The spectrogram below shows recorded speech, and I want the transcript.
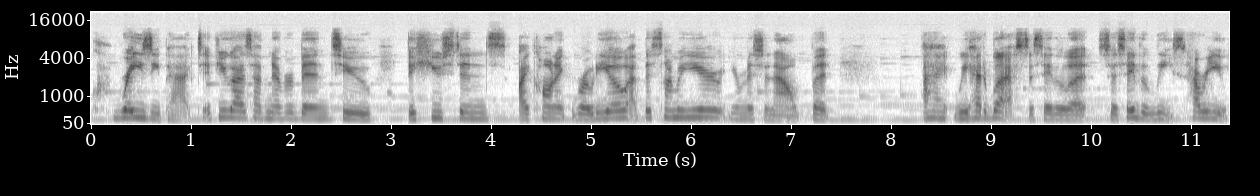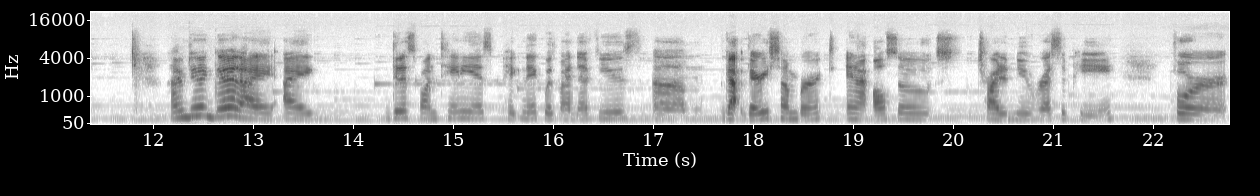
crazy packed. If you guys have never been to the Houston's iconic rodeo at this time of year, you're missing out. But I we had a blast to say the le- to say the least. How are you? I'm doing good. I I did a spontaneous picnic with my nephews. Um, got very sunburnt, and I also tried a new recipe for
